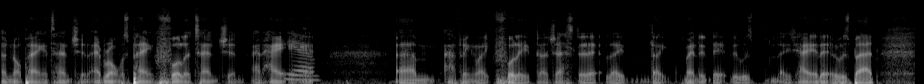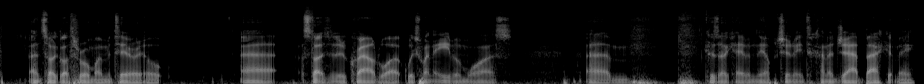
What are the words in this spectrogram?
and not paying attention. Everyone was paying full attention and hating Yeah. it. Um, having like fully digested it, they like made it, it. It was they hated it. It was bad, and so I got through all my material. Uh, started to do crowd work, which went even worse. Um, because I gave him the opportunity to kind of jab back at me.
